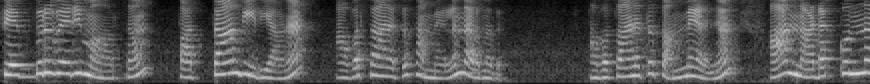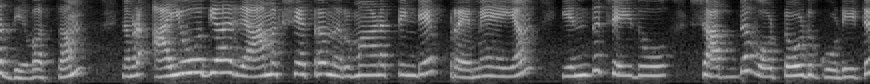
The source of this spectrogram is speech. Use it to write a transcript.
ഫെബ്രുവരി മാസം പത്താം തീയതിയാണ് അവസാനത്തെ സമ്മേളനം നടന്നത്. അവസാനത്തെ സമ്മേളനം ആ നടക്കുന്ന ദിവസം നമ്മുടെ അയോധ്യ രാമക്ഷേത്ര നിർമ്മാണത്തിന്റെ പ്രമേയം എന്ത് ചെയ്തു? ശബ്ദ വോട്ടോട് കൂടിയിട്ട്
